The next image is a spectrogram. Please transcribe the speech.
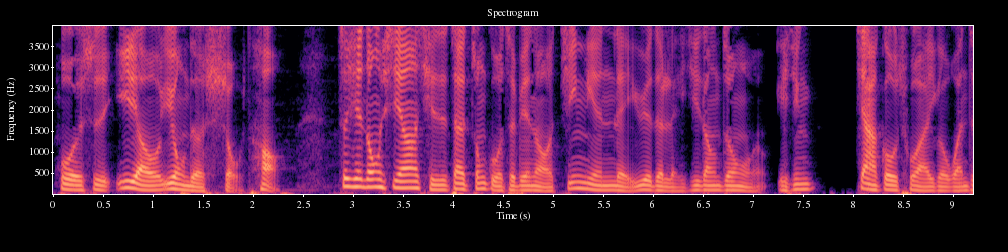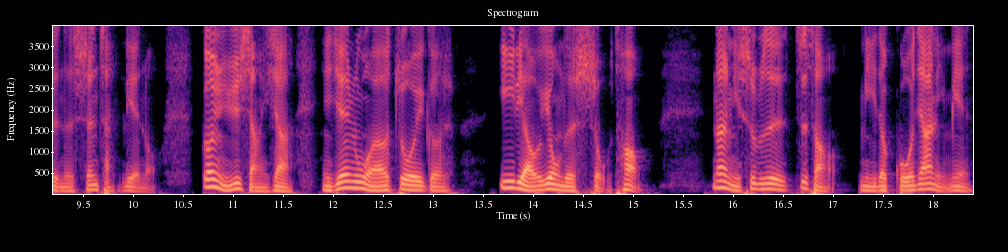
或者是医疗用的手套这些东西啊，其实在中国这边哦，经年累月的累积当中哦，已经架构出来一个完整的生产链哦。各位，你去想一下，你今天如果要做一个医疗用的手套，那你是不是至少你的国家里面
